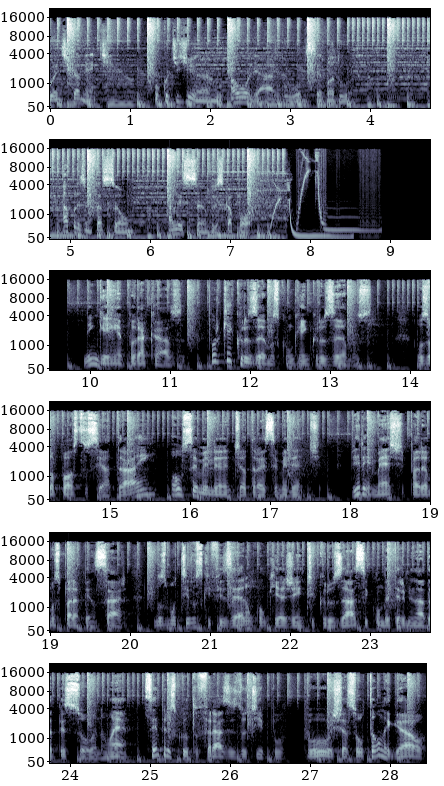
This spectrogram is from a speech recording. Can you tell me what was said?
Quanticamente o cotidiano ao olhar do observador. Apresentação: Alessandro Escapó. Ninguém é por acaso. Por que cruzamos com quem cruzamos? Os opostos se atraem ou semelhante atrai semelhante? Vira e mexe, paramos para pensar nos motivos que fizeram com que a gente cruzasse com determinada pessoa, não é? Sempre escuto frases do tipo: Puxa, sou tão legal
